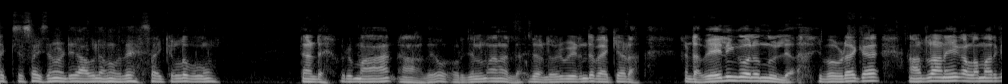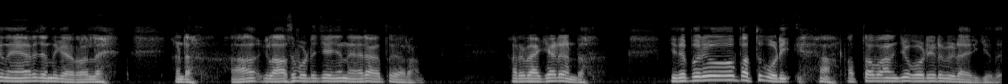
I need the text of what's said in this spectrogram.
എക്സസൈസിന് വേണ്ടി രാവിലെ മുതൽ സൈക്കിളിൽ പോവും. ഇതാണ്ട് ഒരു മാൻ ആ അത് ഒറിജിനൽ മാനല്ല. ഇതുണ്ട് ഒരു വീടിന്റെ ബാക്കേഡാണ് കണ്ട വേലിയും കോലൊന്നുമില്ല. ഇപ്പോൾ ഇവിടെയൊക്കെ നാട്ടിലാണെങ്കിൽ കള്ളന്മാർക്ക് നേരെ ചെന്ന് കയറും അല്ലേ? കണ്ടോ ആ ഗ്ലാസ് പൊട്ടിച്ച് കഴിഞ്ഞാൽ നേരെ അകത്ത് കയറാം. അവരുടെ ബാക്കേഡ് കണ്ടോ? ഇതിപ്പോൾ ഒരു പത്ത് കോടി. ആ പത്തോ പതിനഞ്ചോ കോടിയുടെ വീടായിരിക്കും ഇത്.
